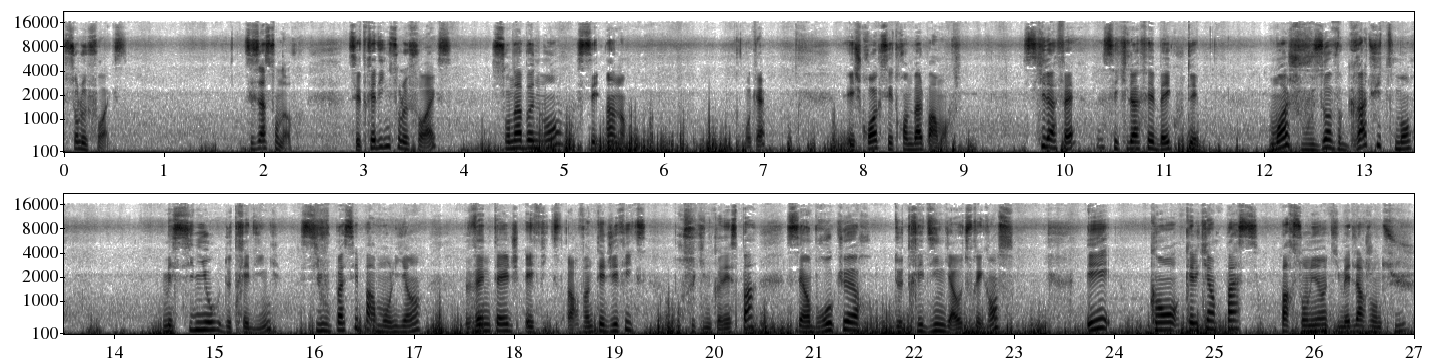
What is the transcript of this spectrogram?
sur le Forex. C'est ça son offre. C'est trading sur le Forex. Son abonnement, c'est un an. Ok? Et je crois que c'est 30 balles par mois. Ce qu'il a fait, c'est qu'il a fait, bah écoutez, moi je vous offre gratuitement mes signaux de trading si vous passez par mon lien Vantage FX. Alors Vantage FX, pour ceux qui ne connaissent pas, c'est un broker de trading à haute fréquence. Et quand quelqu'un passe par son lien, qui met de l'argent dessus,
